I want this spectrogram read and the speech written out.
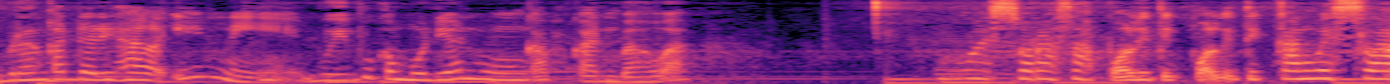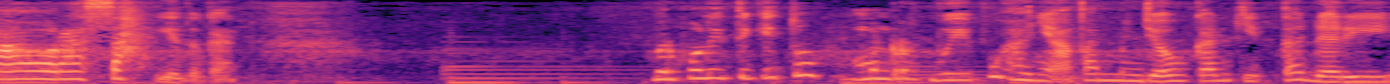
berangkat dari hal ini, Bu Ibu kemudian mengungkapkan bahwa wes rasah politik-politik kan wes rasah gitu kan. Berpolitik itu menurut Bu Ibu hanya akan menjauhkan kita dari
